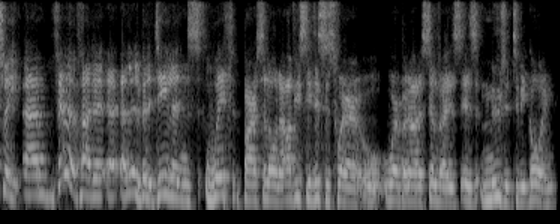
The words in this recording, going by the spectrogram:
Ashley, um, Villa have had a, a, little bit of dealings with Barcelona. Obviously, this is where where Bernardo Silva is, is mooted to be going,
